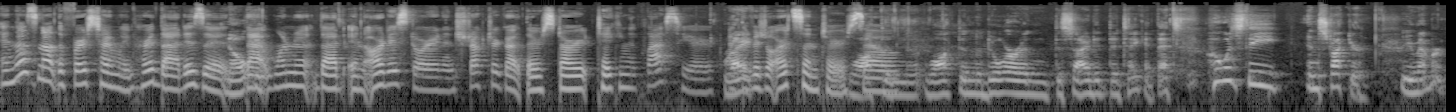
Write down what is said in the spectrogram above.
And that's not the first time we've heard that, is it? No. That one that an artist or an instructor got their start taking a class here at the Visual Arts Center. walked so in the, walked in the door and decided to take it. That's who was the instructor? Do you remember?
